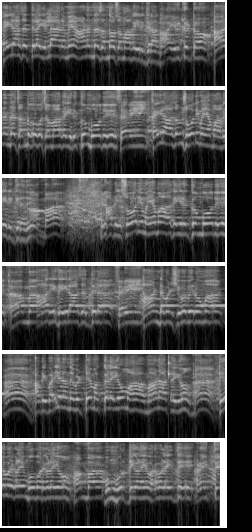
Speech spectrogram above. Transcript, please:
கைலாசத்துல எல்லாருமே ஆனந்த சந்தோஷமாக இருக்கிறாங்க. இருக்கட்டும். ஆனந்த சந்தோஷமாக இருக்கும் போது சரி. கைலாசம் சோதிமயமாக இருக்கிறது. அப்படி சோதிமயமாக இருக்கும் போது ஆறு கைலாசத்துல சரி. ஆண்டவன் சிவபெருமான் அப்படி வடியிழந்து விட்டு மக்களையும் மாநாட்டையும் தேவர்களையும் மூவர்களையும் மும்மூர்த்திகளையும் வரவழைத்து அழைத்து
